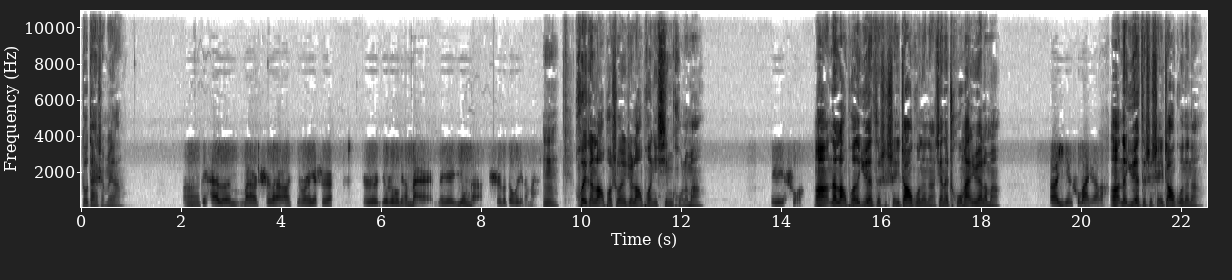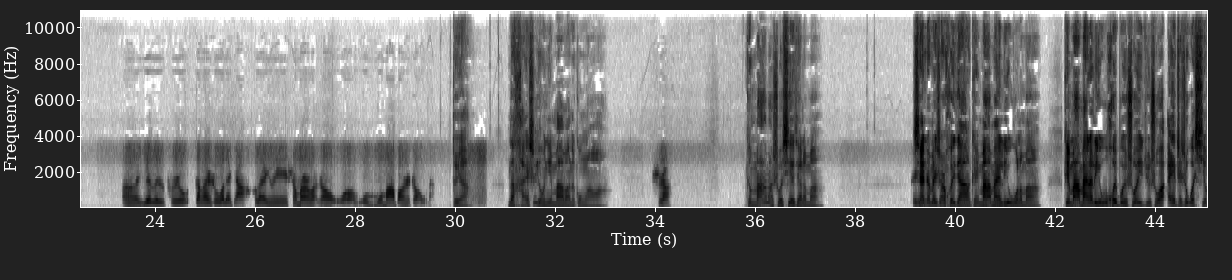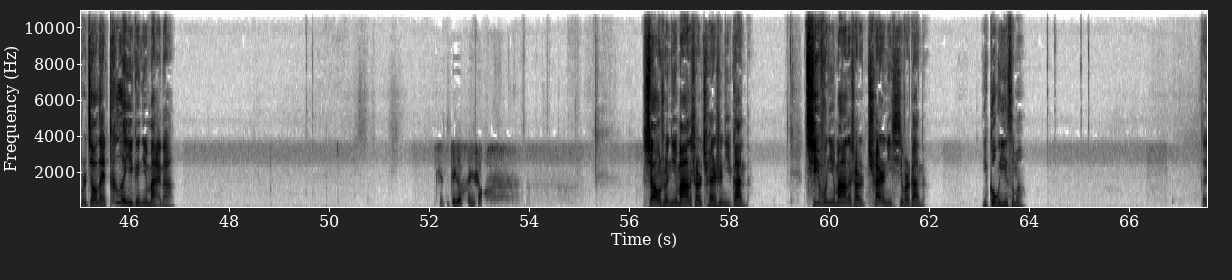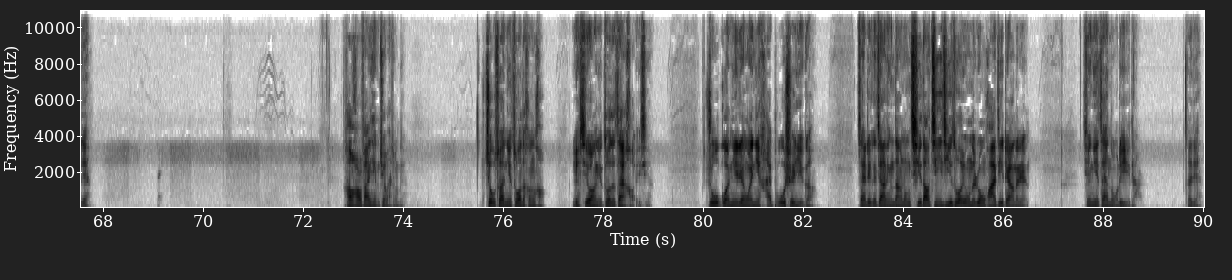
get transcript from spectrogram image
都带什么呀？嗯，给孩子买点吃的，然后媳妇儿也是，就是有时候给他买那个用的、吃的都会给他买。嗯，会跟老婆说一句：“老婆，你辛苦了吗？”这个也说。啊，那老婆的月子是谁照顾的呢？现在出满月了吗？啊，已经出满月了。啊，那月子是谁照顾的呢？嗯，月子不是刚开始我在家，后来因为上班嘛，然后我我我妈帮着照顾的。对呀、那还是有你妈妈的功劳啊。是啊，跟妈妈说谢谢了吗？闲着没事儿回家给妈买礼物了吗？给妈买了礼物，会不会说一句说：“哎，这是我媳妇儿交代，特意给您买的这这个很少。？”孝顺你妈的事儿全是你干的，欺负你妈的事儿全是你媳妇儿干的，你够意思吗？再见。好好反省去吧，兄弟。就算你做的很好，也希望你做的再好一些。如果你认为你还不是一个在这个家庭当中起到积极作用的润滑剂这样的人，请你再努力一点。再见。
